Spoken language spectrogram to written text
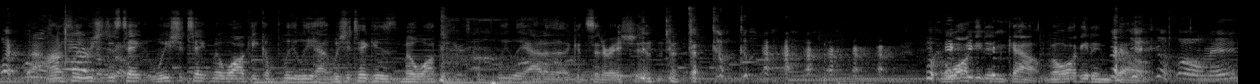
Honestly, we should just take we should take Milwaukee completely out. We should take his Milwaukee years completely out of the consideration. Milwaukee didn't count. Milwaukee didn't count. Come on, man.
